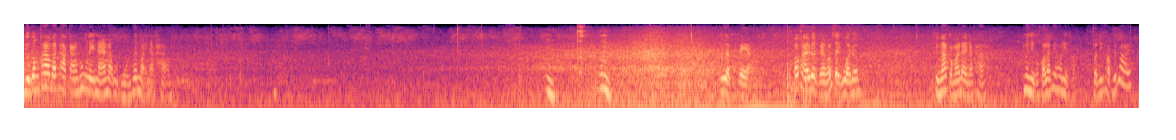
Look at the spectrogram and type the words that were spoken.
อยู่ตรงข้ามวัดพากลางทุ่งเลยนะ มาอุดหนุนเพื่อนหน่อยนะคะอืมอืมเลือดแปลงเขาขายเลือดแปลงเขาใส่อัวเด้อสิมากกับมาใดนะคะเมื่อนี้ก็ขอลาพี่เท่านี้ค่ะ สวัสดีค่ะ บ๊ายบาย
